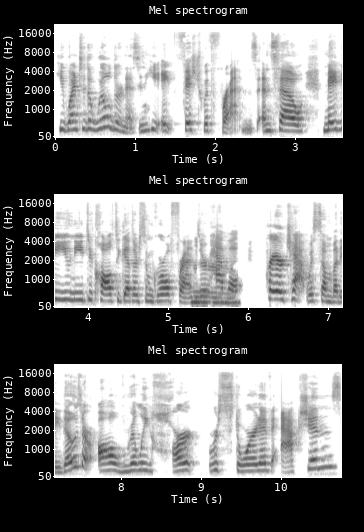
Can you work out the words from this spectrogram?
he went to the wilderness, and he ate fish with friends. And so maybe you need to call together some girlfriends mm-hmm. or have a mm-hmm. prayer chat with somebody. Those are all really heart restorative actions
